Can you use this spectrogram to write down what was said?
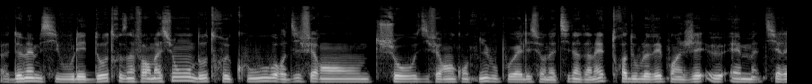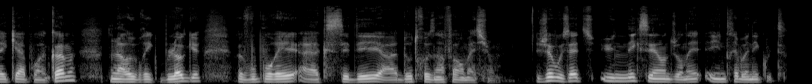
De même, si vous voulez d'autres informations, d'autres cours, différentes choses, différents contenus, vous pouvez aller sur notre site internet www.gem-k.com. Dans la rubrique blog, vous pourrez accéder à d'autres informations. Je vous souhaite une excellente journée et une très bonne écoute.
